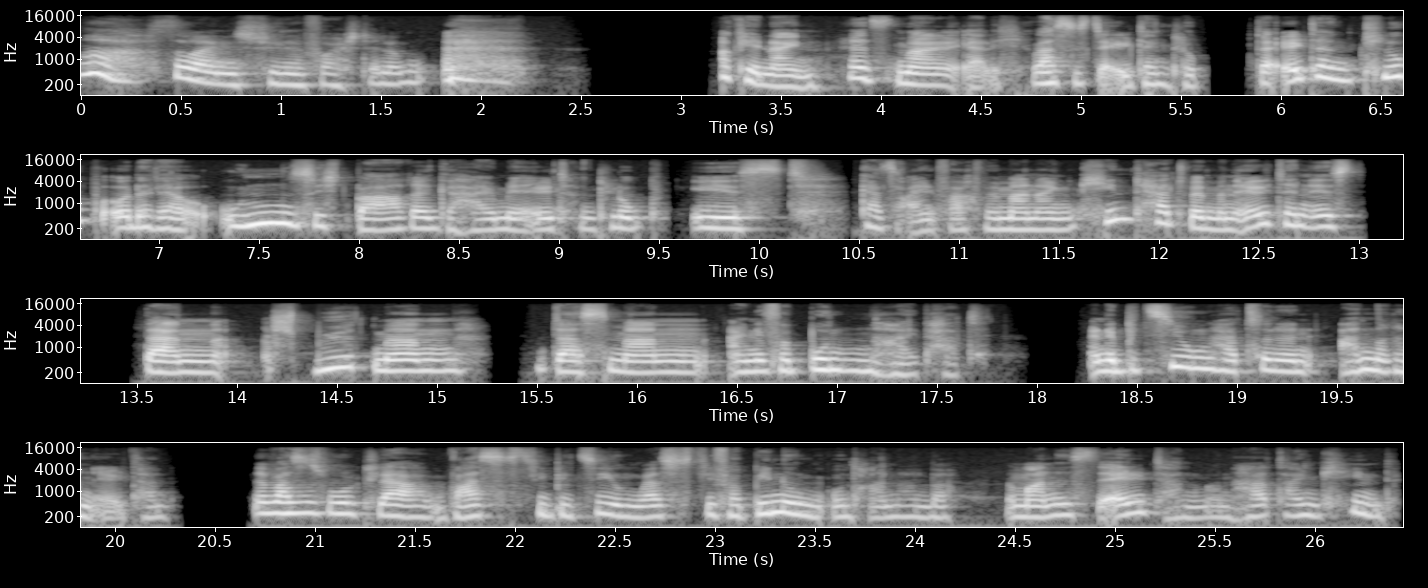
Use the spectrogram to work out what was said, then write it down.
Oh, so eine schöne Vorstellung. Okay, nein, jetzt mal ehrlich, was ist der Elternclub? Der Elternclub oder der unsichtbare geheime Elternclub ist ganz einfach. Wenn man ein Kind hat, wenn man Eltern ist, dann spürt man, dass man eine Verbundenheit hat, eine Beziehung hat zu den anderen Eltern. Na, was ist wohl klar? Was ist die Beziehung? Was ist die Verbindung untereinander? Man ist Eltern, man hat ein Kind.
